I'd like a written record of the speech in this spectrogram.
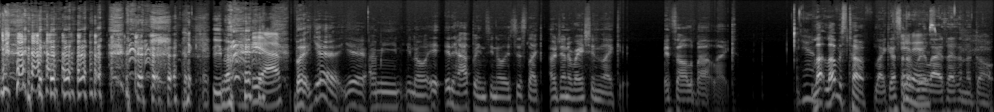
You know. yeah. But yeah, yeah. I mean, you know, it, it happens. You know, it's just like our generation. Like, it's all about like Yeah. lo- love is tough. Like that's what It I is. realized as an adult.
